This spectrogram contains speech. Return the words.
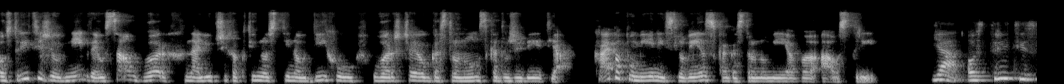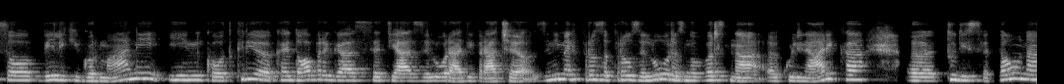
Avstrijci že od nekdaj v sam vrh najljubših aktivnosti na vdihu uvrščajo gastronomska doživetja. Kaj pa pomeni slovenska gastronomija v Avstriji? Ja, Avstrijci so veliki gurmani in ko odkrijejo kaj dobrega, se tja zelo radi vračajo. Zanima jih pravzaprav zelo raznovrstna eh, kulinarika, eh, tudi svetovna.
